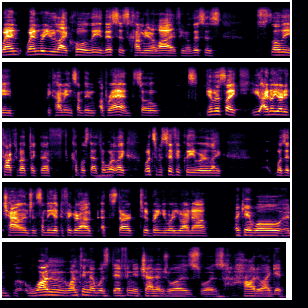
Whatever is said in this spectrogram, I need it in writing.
when when were you like holy this is coming alive you know this is slowly becoming something a brand? So give us like you i know you already talked about like the couple steps but what like what specifically were like was a challenge and something you had to figure out at the start to bring you where you are now? Okay well one one thing that was definitely a challenge was was how do i get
